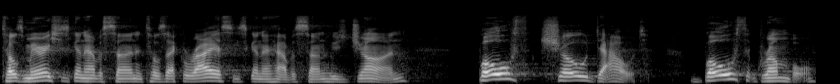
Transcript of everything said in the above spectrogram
tells Mary she's going to have a son, and tells Zacharias he's going to have a son who's John, both show doubt, both grumble.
